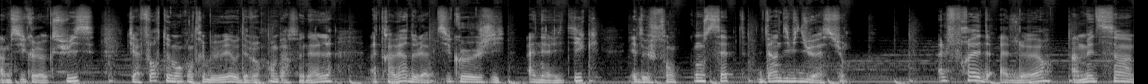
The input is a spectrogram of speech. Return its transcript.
un psychologue suisse qui a fortement contribué au développement personnel à travers de la psychologie analytique et de son concept d'individuation. Alfred Adler, un médecin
